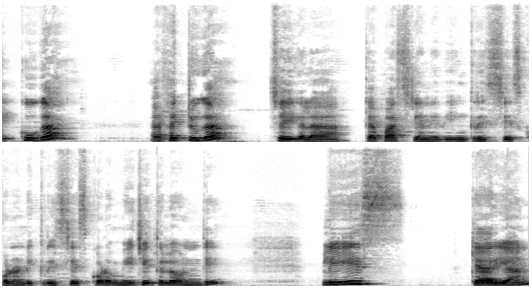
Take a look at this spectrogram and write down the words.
ఎక్కువగా ఎఫెక్టివ్గా చేయగల కెపాసిటీ అనేది ఇంక్రీజ్ చేసుకోవడం డిక్రీజ్ చేసుకోవడం మీ చేతిలో ఉంది. Please carry on.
